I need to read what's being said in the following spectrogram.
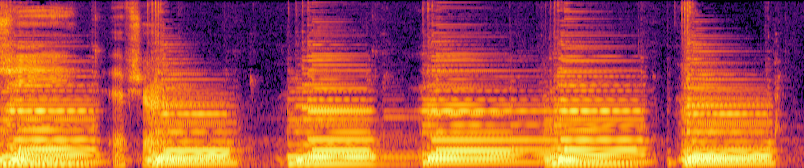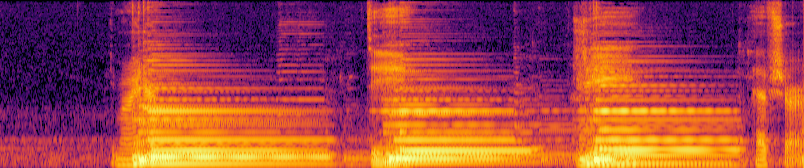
G, F sharp. F sharp.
